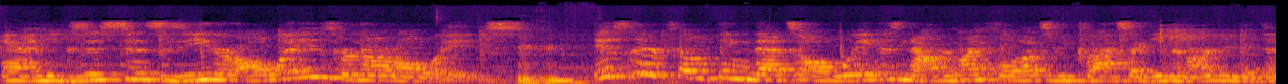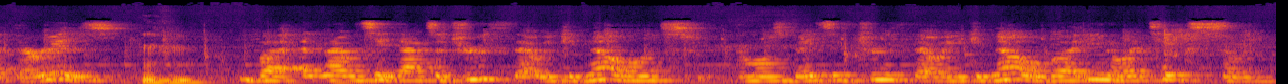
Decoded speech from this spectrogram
and existence is either always or not always. Mm-hmm. Is there something that's always? Now, in my philosophy class, I give an argument that there is, mm-hmm. but and I would say that's a truth that we could know. It's the most basic truth that we could know, but you know, it takes some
